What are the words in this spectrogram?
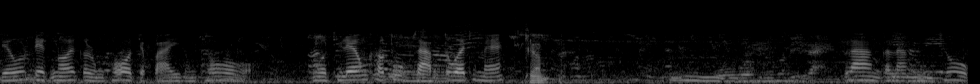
เดี๋ยวเด็กน้อยกับหลวงพ่อจะไปหลวงพ่องวดที่แล้วเขาถูกสามตัวใช่ไหมครับอืมร่างกำลังมีโชค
